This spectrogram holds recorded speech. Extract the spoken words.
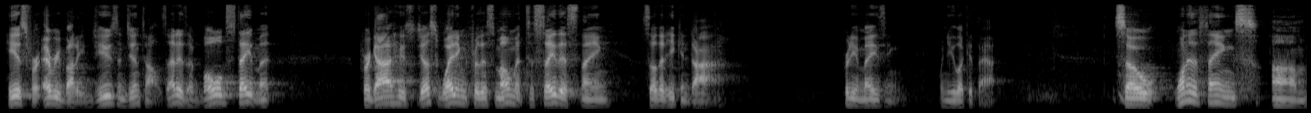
He is for everybody, Jews and Gentiles. That is a bold statement for a guy who's just waiting for this moment to say this thing so that he can die. Pretty amazing when you look at that. So, one of the things um,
